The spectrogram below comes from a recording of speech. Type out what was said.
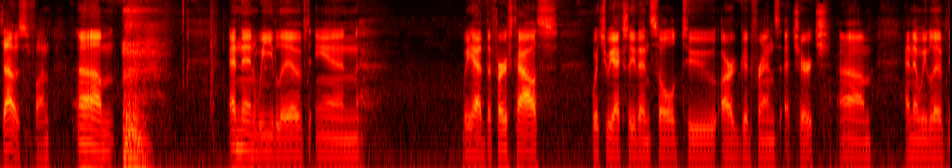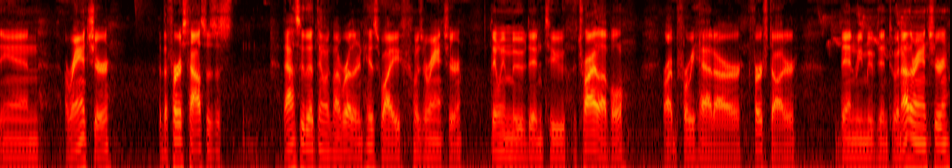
So that was fun. Um, and then we lived in, we had the first house which we actually then sold to our good friends at church. Um, and then we lived in a rancher. The first house was just, the house we lived in with my brother and his wife was a rancher. Then we moved into the tri-level right before we had our first daughter. Then we moved into another rancher.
